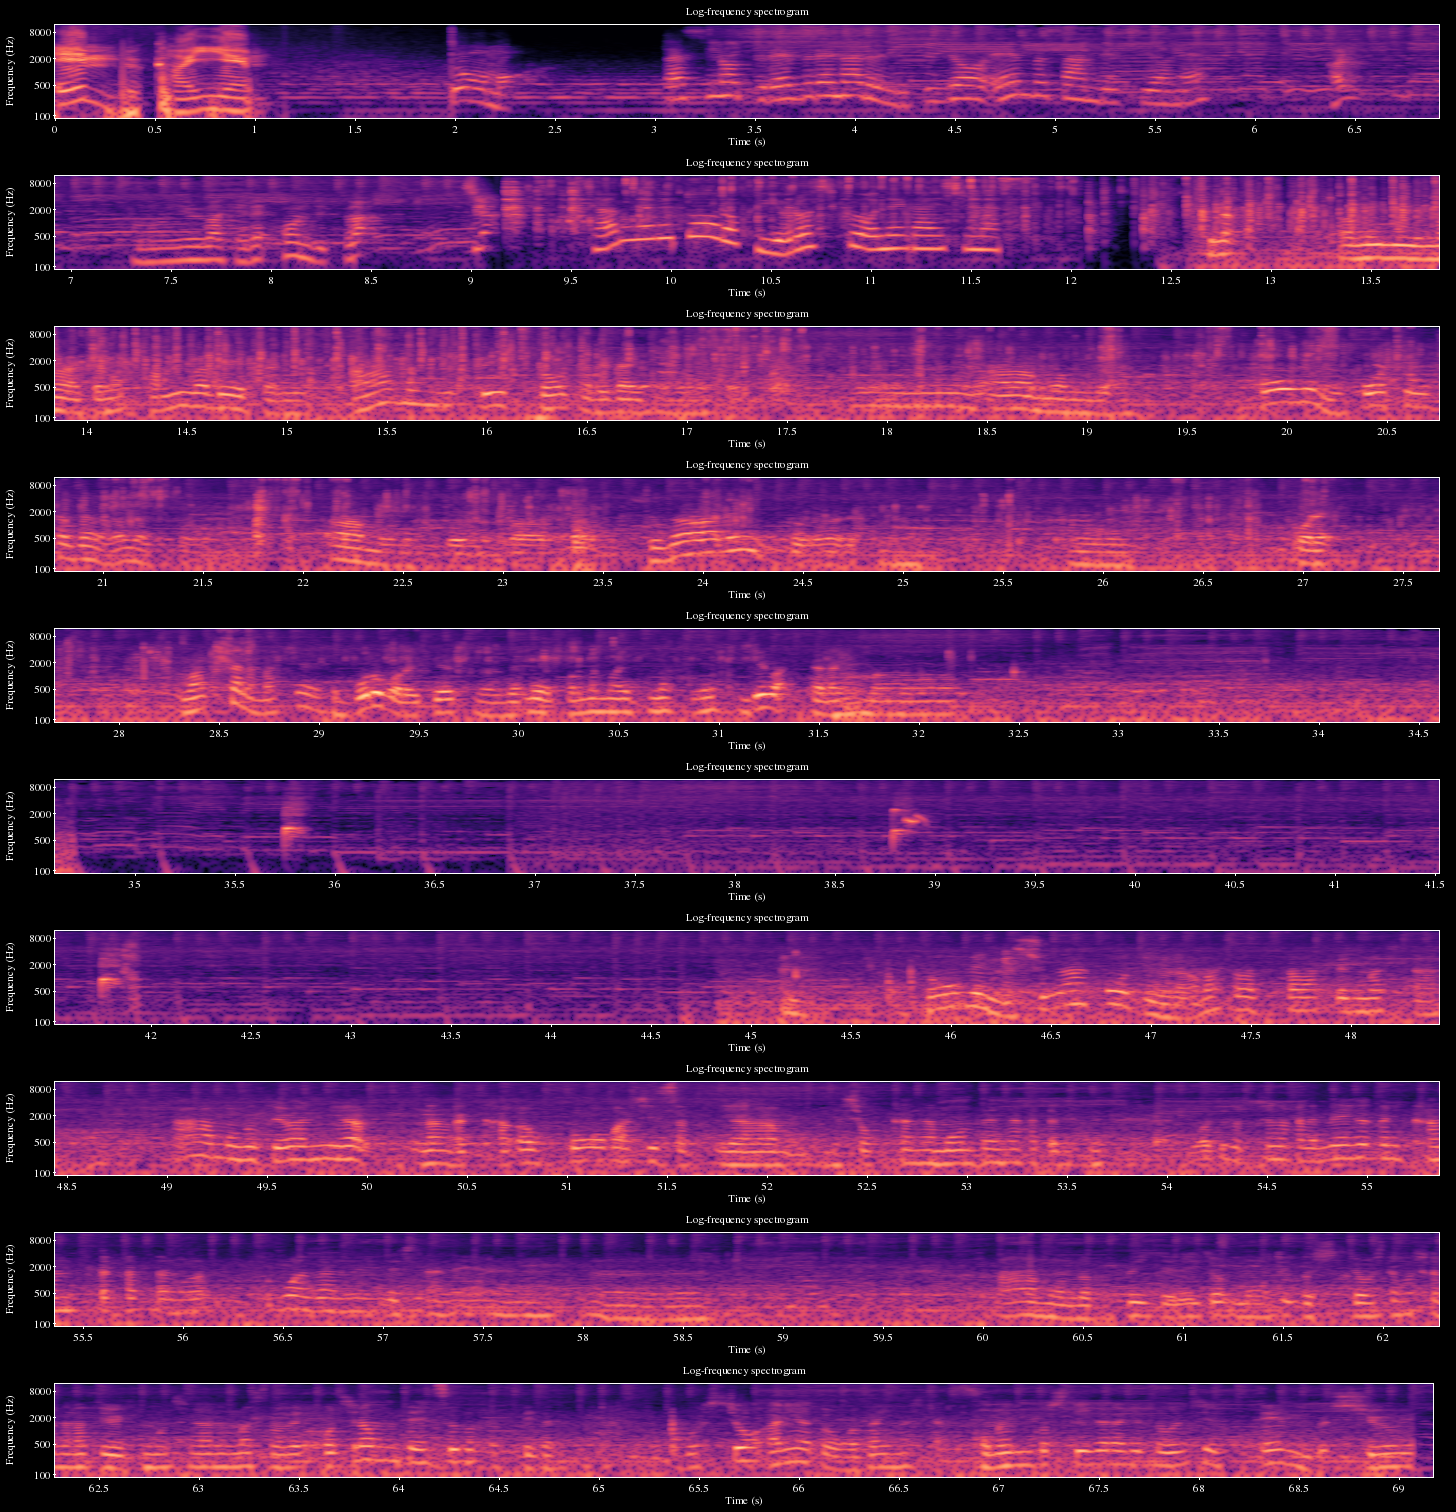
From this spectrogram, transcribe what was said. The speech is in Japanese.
演武開演。どうも。私のつれづれなる日常演舞さんですよね。はい。そのいうわけで本日はこちら。チャンネル登録よろしくお願いします。こちら、ファミリーマートのファミマベーカリーアーモンドスイーツを食べたいと思います。うーん、アーモンド。表面にコーティングされたのは何だっけアーモンドとか、シュガーレイトがですね、うん、これ。割ったら間違いなくボロボロいくやつなんで、もうこのままいきますね。では、いただきます。表面のシュガーコーティングの甘さが伝わってきました。アーモンドという割には、なんか香ばしさや食感が問題なかったですね。もうちょっと口の中で明確に感じたかったのが、そこは残念でしたね。うんアーモンドついてる以上、もうちょっと主張してほしかったなという気持ちがありますので、こちらも点数とさせていただきます。ご視聴ありがとうございました。コメントしていただけると嬉しいです。演武終了。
